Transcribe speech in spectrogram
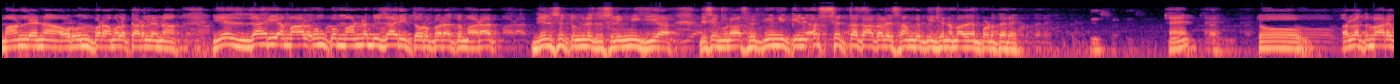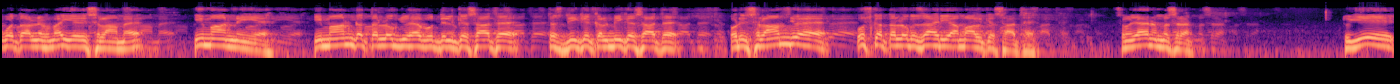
مان لینا اور ان پر عمل کر لینا۔ یہ ظاہری اعمال ان کو ماننا بھی ظاہری طور پر ہے۔ تمہارا دل سے تم نے تسلیمی کیا جسے مناسبین کی عرصے تک آکل اسلام کے پیچھے نمازیں پڑھتے رہے۔ ہیں؟ تو اللہ تبارک و تعالیٰ نے فرمایا، یہ اسلام ہے، ایمان نہیں ہے۔ ایمان کا تعلق جو ہے، وہ دل کے ساتھ ہے، تصدیق قلبی کے ساتھ ہے۔ اور اسلام جو ہے، اس کا تعلق ظاہری اعمال کے ساتھ ہے۔ سمجھایا نا مثلا تو یہ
